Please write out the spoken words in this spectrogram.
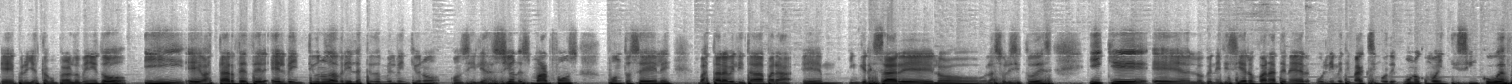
eh, pero ya está comprado el dominio y todo, y eh, va a estar desde el 21 de abril de este 2021, conciliacionsmartphones.cl va a estar habilitada para ingresar las solicitudes y que los beneficiarios van a tener un límite máximo de 1,25 UF,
